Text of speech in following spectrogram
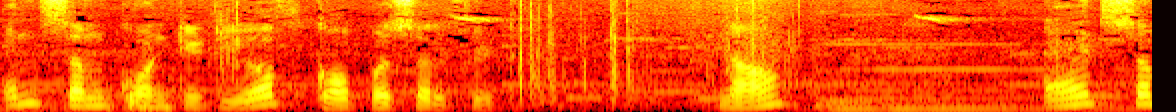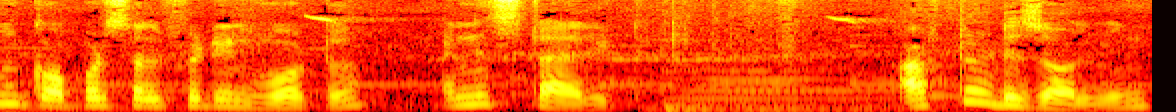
and some quantity of copper sulfate. Now, add some copper sulfate in water and stir it. After dissolving,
